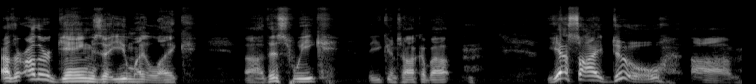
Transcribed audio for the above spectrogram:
Are there other games that you might like uh, this week that you can talk about? Yes, I do. Um,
